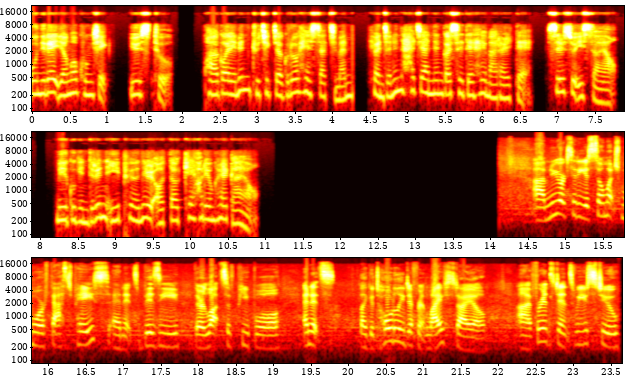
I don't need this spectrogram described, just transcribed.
오늘의 영어 공식 used to 과거에는 규칙적으로 했었지만 현재는 하지 않는 것에 대해 말할 때 쓸 수 있어요. 미국인들은 이 표현을 어떻게 활용할까요? Um, New York City is so much more fast paced and it's busy. There are lots of people and it's like a totally different lifestyle. Uh, for instance, we used to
